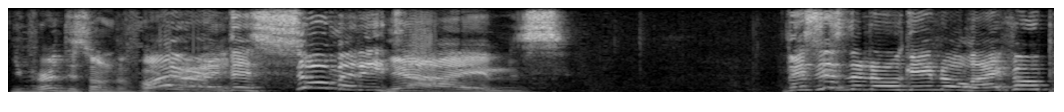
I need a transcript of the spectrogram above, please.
You've heard this one before, I've right? heard this so many Yeah. times. This is the No Game No Life OP.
